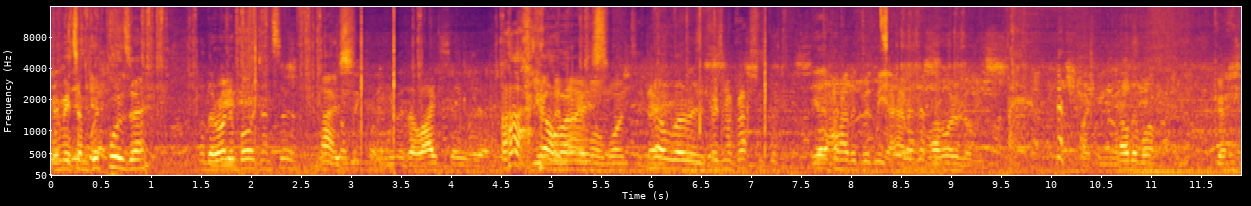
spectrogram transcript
We made some good pulls, eh? On the rolling boards and stuff. Nice. You were the lifesaver there. Ah, you no were the worries. 911 today. No worries. Where's my glasses? Yeah, I have it with me. I have it. Another one. Great.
